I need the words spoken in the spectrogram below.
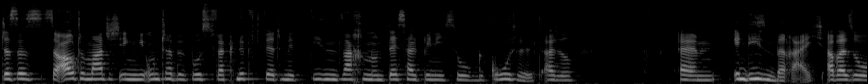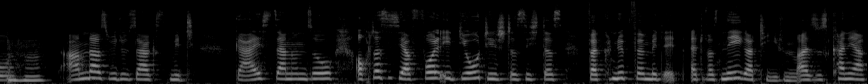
dass es so automatisch irgendwie unterbewusst verknüpft wird mit diesen Sachen und deshalb bin ich so gegruselt. Also ähm, in diesem Bereich. Aber so mhm. anders, wie du sagst, mit Geistern und so. Auch das ist ja voll idiotisch, dass ich das verknüpfe mit et etwas Negativem. Also es kann ja,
